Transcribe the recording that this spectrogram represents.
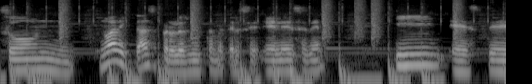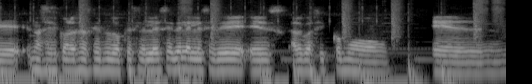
son no adictas, pero les gusta meterse LSD. Y este, no sé si conoces qué es lo que es el LSD. El LSD es algo así como el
